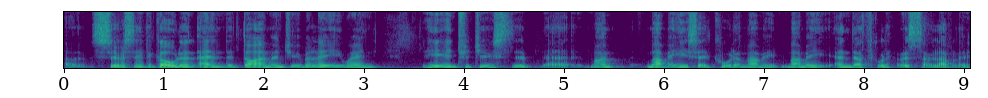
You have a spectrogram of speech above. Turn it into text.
uh, seriously, the Golden and the Diamond Jubilee when he introduced the, uh, my mummy. He said, called her mummy, mummy, and I thought it was so lovely.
